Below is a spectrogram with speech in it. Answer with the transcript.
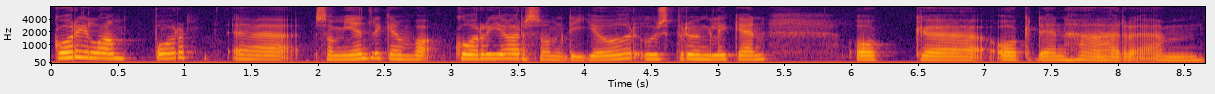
korglampor eh, som egentligen var korgar som de gör ursprungligen och, eh, och den här um,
